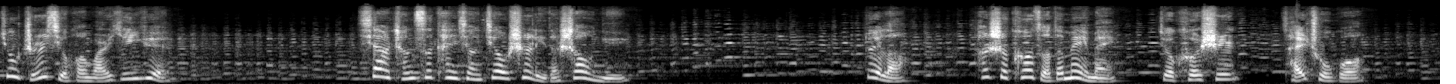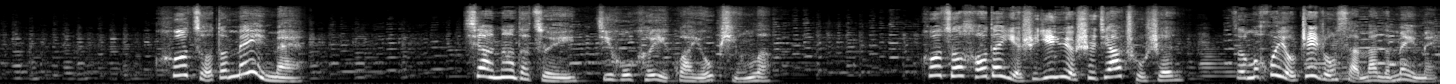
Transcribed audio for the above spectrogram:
就只喜欢玩音乐。夏承思看向教室里的少女。对了。她是柯泽的妹妹，叫柯诗，才出国。柯泽的妹妹，夏娜的嘴几乎可以挂油瓶了。柯泽好歹也是音乐世家出身，怎么会有这种散漫的妹妹？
